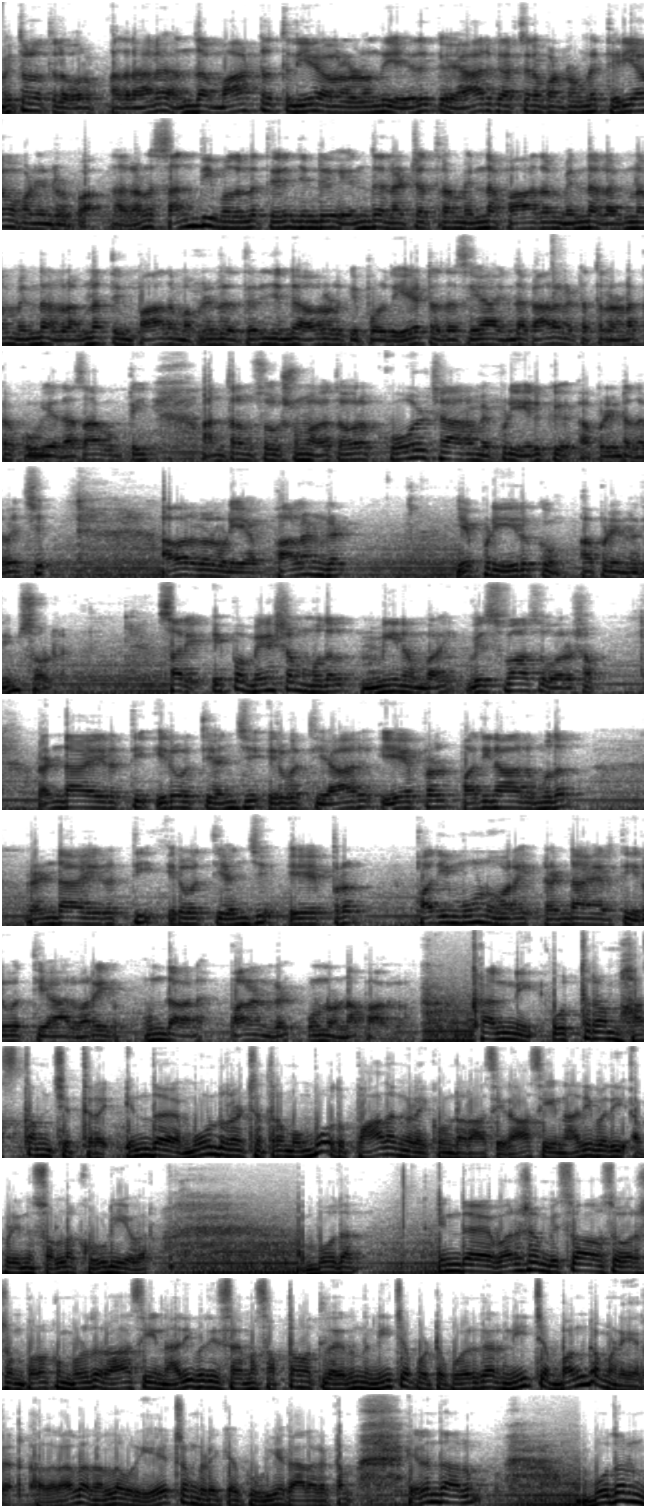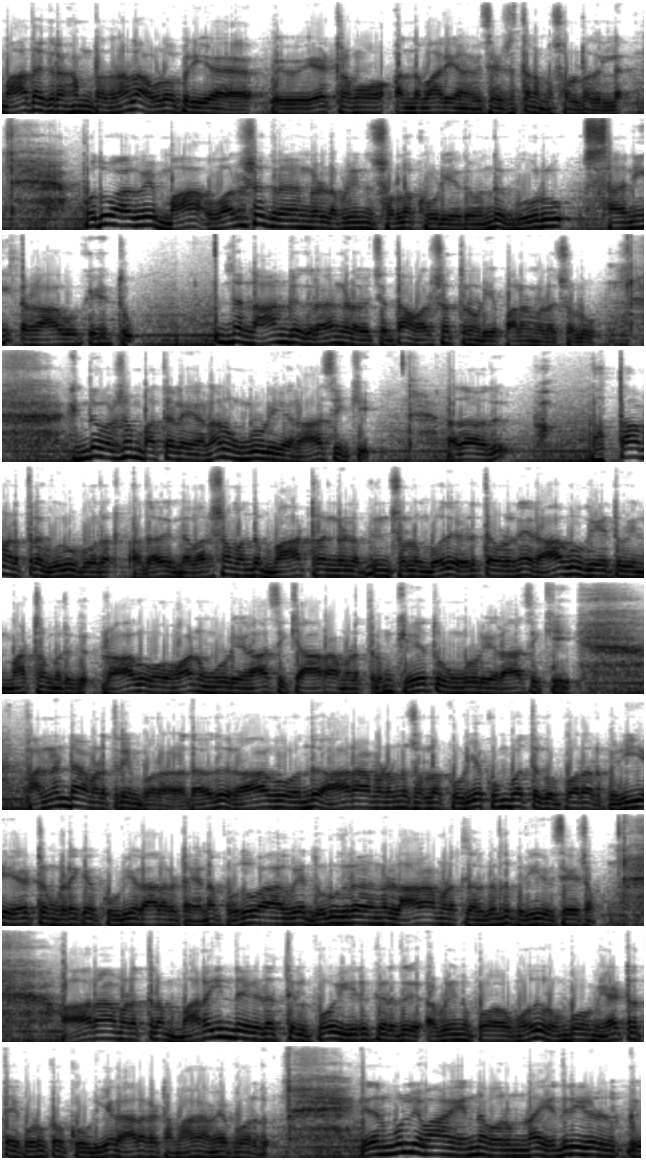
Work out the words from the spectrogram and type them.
மிதுனத்தில் வரும். அதனால் அந்த மாற்றத்திலேயே அவர்கள் வந்து எதுக்கு யாருக்கு அர்ச்சனை பண்ணுறோம்னே தெரியாமல் பண்ணிட்டு இருப்பா அதனால் சந்தி முதல்ல தெரிஞ்சுட்டு எந்த நட்சத்திரம் என்ன பாதம் என்ன லக்னம் என்ன லக்னத்தின் பாதம் அப்படின்றத தெரிஞ்சுட்டு அவர்களுக்கு இப்பொழுது ஏற்ற தசையாக இந்த காலகட்டத்தில் நடக்கக்கூடிய தசாபுக்தி அந்தரம் சூக்ஷ்மம் அதை தவிர கோல்சாரம் எப்படி இருக்குது அப்படின்றத வச்சு அவர்களுடைய பலன்கள் எப்படி இருக்கும் அப்படின்றதையும் சொல்கிறேன் சரி இப்போ மேஷம் முதல் மீனம் வரை விஸ்வாசு வருஷம். ரெண்டாயிரத்தி இருபத்தி அஞ்சு இருபத்தி ஆறு ஏப்ரல் பதினாலு முதல் ரெண்டாயிரத்தி இருபத்தி அஞ்சு ஏப்ரல் பதிமூணு வரை ரெண்டாயிரத்தி இருபத்தி ஆறு வரையிலும் உண்டான பலன்கள் ஒன்றொன்னா பார்க்கலாம். கன்னி உத்தரம் ஹஸ்தம் சித்திரை. இந்த மூன்று நட்சத்திரம் ஒன்பது பாதங்களை கொண்ட ராசி. ராசியின் அதிபதி அப்படின்னு சொல்லக்கூடியவர் புதன். இந்த வருஷம் விஸ்வாவசு வருஷம் பிறக்கும் பொழுது ராசியின் அதிபதி சம சப்தமத்தில் இருந்து நீச்சப்பட்டு போயிருக்கார். நீச்ச பங்கம் அடைகிறார் அதனால் நல்ல ஒரு ஏற்றம் கிடைக்கக்கூடிய காலகட்டம். இருந்தாலும் புதன் மாத கிரகம்ன்றதுனால அவ்வளோ பெரிய ஏற்றமோ அந்த மாதிரியான விசேஷத்தை நம்ம சொல்கிறதில்ல பொதுவாகவே மா வருஷ கிரகங்கள் அப்படின்னு சொல்லக்கூடியது வந்து குரு சனி ராகு கேது. இந்த நான்கு கிரகங்களை வச்சு தான் வருஷத்தினுடைய பலன்களை சொல்லுவோம். இந்த வருஷம் பார்த்தலையானால் உங்களுடைய ராசிக்கு அதாவது பத்தாம் இடத்துல குரு போகிறார் அதாவது இந்த வருஷம் வந்து மாற்றங்கள் அப்படின்னு சொல்லும்போது எடுத்த உடனே ராகு கேத்துவின் மாற்றம் இருக்குது ராகு பகவான் உங்களுடைய ராசிக்கு ஆறாம் இடத்திலும் கேத்து உங்களுடைய ராசிக்கு பன்னெண்டாம் இடத்துலையும் போகிறார் அதாவது ராகு வந்து ஆறாம் இடம்னு சொல்லக்கூடிய கும்பத்துக்கு போகிறார் பெரிய ஏற்றம் கிடைக்கக்கூடிய காலகட்டம். ஏன்னா பொதுவாகவே துர்கிரகங்கள் ஆறாம் இடத்துல இருக்கிறது பெரிய விசேஷம். ஆறாம் இடத்துல மறைந்த இடத்தில் போய் இருக்கிறது அப்படின்னு போகும்போது ரொம்பவும் ஏற்றத்தை கொடுக்கக்கூடிய காலகட்டமாக அமைய போகிறது இதன் மூலியமாக என்ன வரும்னா எதிரிகளுக்கு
